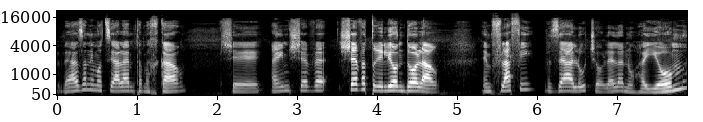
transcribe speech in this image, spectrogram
ואז אני מוציאה להם את המחקר, שהאם שבע, שבע טריליון דולר הם פלאפי, וזה העלות שעולה לנו היום,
